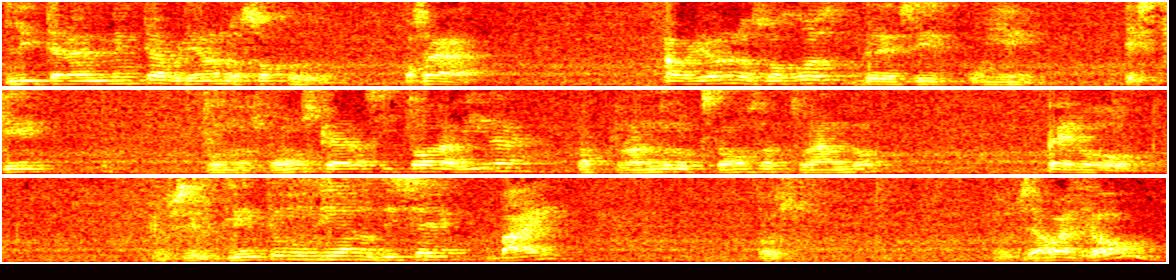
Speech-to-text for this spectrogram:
literalmente abrieron los ojos. O sea, abrieron los ojos de decir, oye, es que pues nos podemos quedar así toda la vida facturando lo que estamos facturando, pero pues si el cliente un día nos dice bye, pues, pues ya valió.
